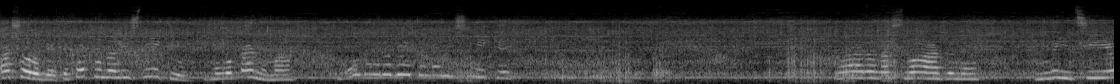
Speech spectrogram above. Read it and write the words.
А що робити? Хочу на лісників, молока нема. Будемо робити на лісники. Зараз насмажимо млинців.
